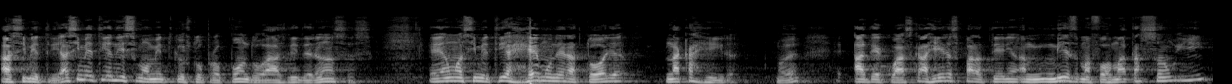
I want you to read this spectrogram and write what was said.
a simetria. A simetria, nesse momento que eu estou propondo às lideranças, é uma simetria remuneratória na carreira. Não é? Adequar as carreiras para terem a mesma formatação e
